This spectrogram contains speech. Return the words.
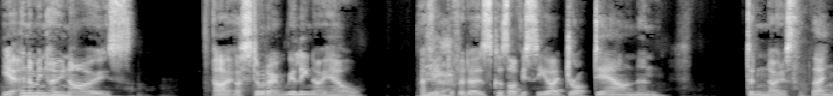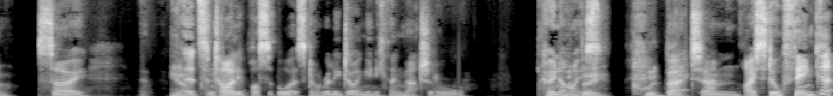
Yeah, and I mean, who knows? I, I still don't really know how Yeah. effective it is because obviously I dropped down and didn't notice the thing. So Yeah. it's entirely possible it's not really doing anything much at all. Who Could knows? be. Could be. But um, I still thank it.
